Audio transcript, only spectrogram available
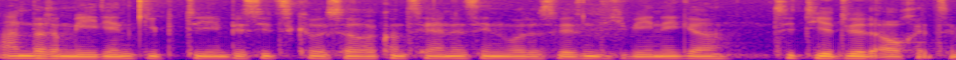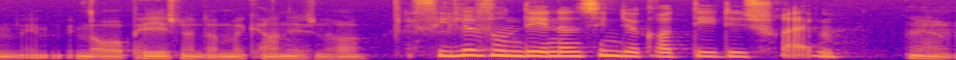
andere Medien gibt, die im Besitz größerer Konzerne sind, wo das wesentlich weniger zitiert wird, auch jetzt im, im, im europäischen und amerikanischen Raum. Viele von denen sind ja gerade die, die schreiben. Ja.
